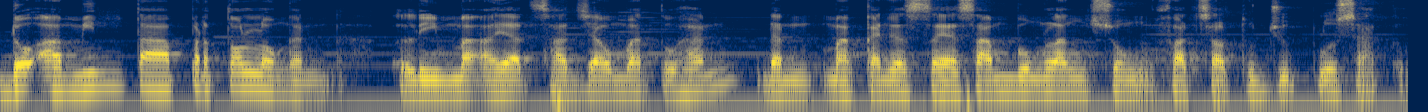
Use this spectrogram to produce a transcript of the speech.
doa minta pertolongan, 5 ayat saja umat Tuhan, dan makanya saya sambung langsung Fatsal 71.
